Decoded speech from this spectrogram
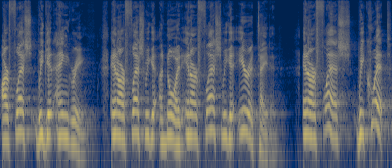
Our flesh, we get angry. In our flesh, we get annoyed. In our flesh, we get irritated. In our flesh, we quit.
